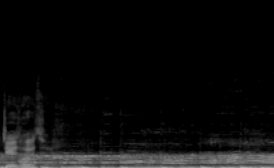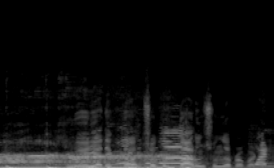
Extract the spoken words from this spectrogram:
স্টেজ হয়েছে। পুরো এরিয়া দেখতে পাচ্ছ, খুব দারুণ সুন্দর প্রপার্টি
